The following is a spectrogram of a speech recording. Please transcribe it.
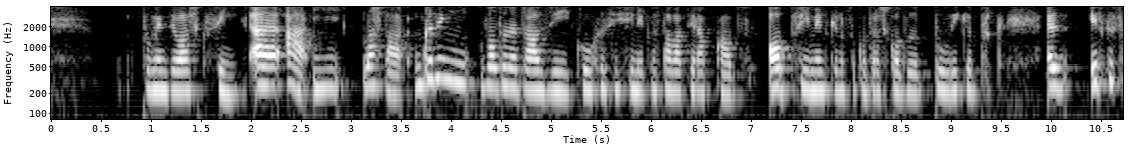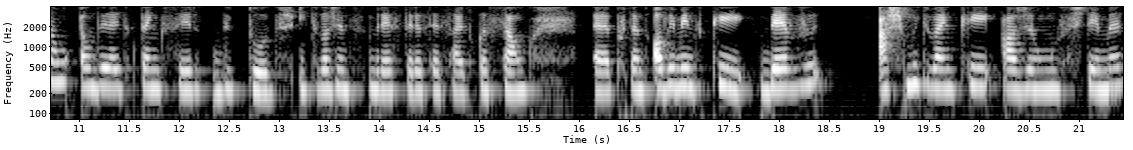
Pelo menos eu acho que sim. Uh, ah, e lá está, um bocadinho voltando atrás e com o raciocínio que eu estava a ter há bocado, obviamente que eu não sou contra a escola pública, porque a educação é um direito que tem que ser de todos e toda a gente merece ter acesso à educação. Uh, portanto, obviamente que deve, acho muito bem que haja um sistema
